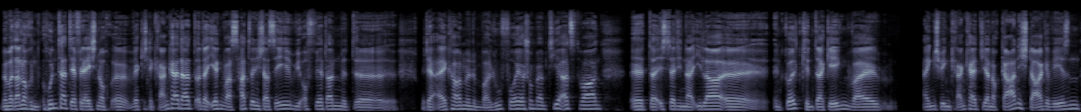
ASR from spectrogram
wenn man dann noch einen Hund hat, der vielleicht noch äh, wirklich eine Krankheit hat oder irgendwas hat, wenn ich das sehe, wie oft wir dann mit, äh, mit der Eika und mit dem Balu vorher schon beim Tierarzt waren, äh, da ist ja die Naila äh, ein Goldkind dagegen, weil eigentlich wegen Krankheit ja noch gar nicht da gewesen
